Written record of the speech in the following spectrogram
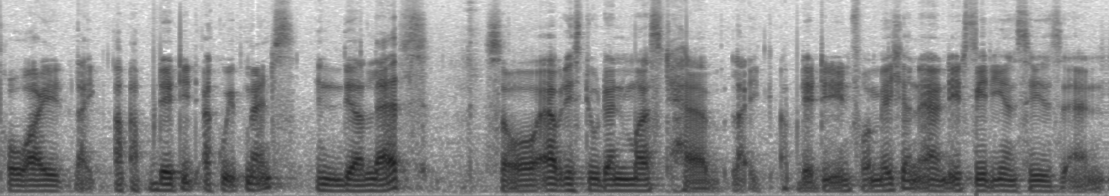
provide like updated equipments in their labs. So every student must have like updated information and experiences and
